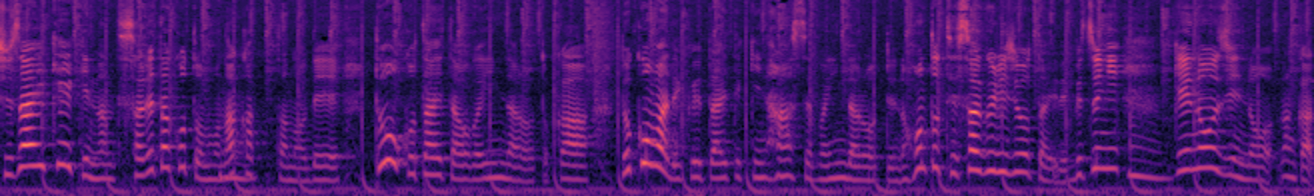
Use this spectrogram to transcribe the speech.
取材経験なんてされたこともなかったので、どう答えた方がいいんだろうとかどこまで具体的に話せばいいんだろうっていうのは本当手探り状態で別にうん。芸能人のなんか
